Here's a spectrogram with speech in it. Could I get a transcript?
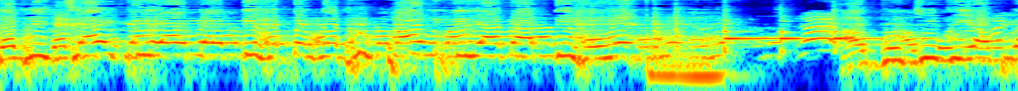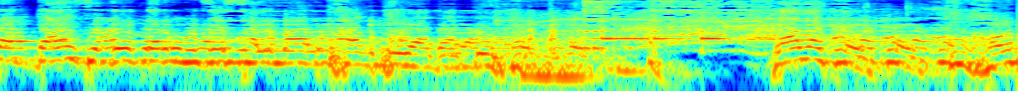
कभी चाय की याद आती है तो कभी पान की याद आती है। अब बुजू भी आपका डांस देकर मुझे सलमान खान की याद आती है। क्या बात है? कि हर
